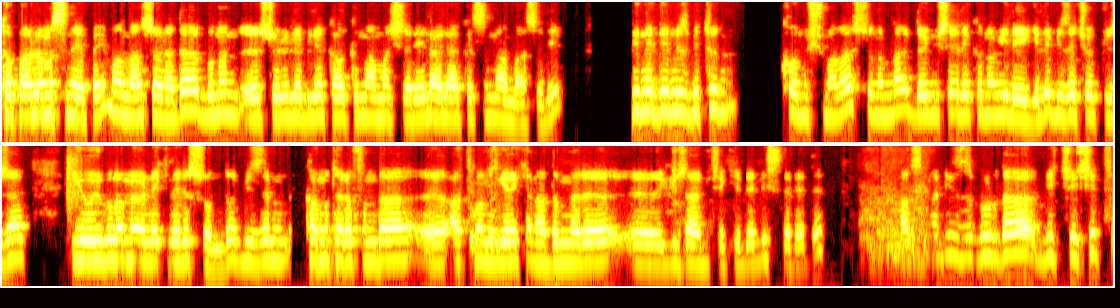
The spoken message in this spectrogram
toparlamasını yapayım. Ondan sonra da bunun sürülebilir kalkınma amaçlarıyla alakasından bahsedeyim. Dinlediğimiz bütün konuşmalar, sunumlar döngüsel ekonomiyle ilgili bize çok güzel iyi uygulama örnekleri sundu. Bizim kamu tarafında e, atmamız gereken adımları e, güzel bir şekilde listeledi. Aslında biz burada bir çeşit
